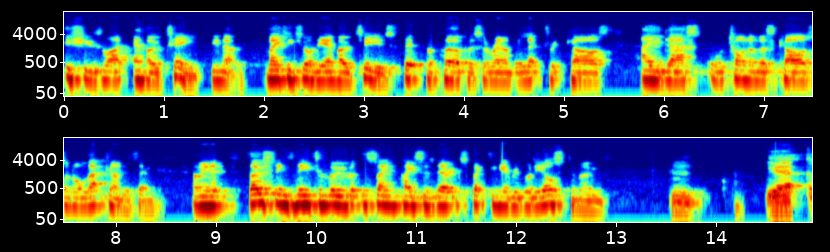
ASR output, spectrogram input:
issues like MOT. You know, making sure the MOT is fit for purpose around electric cars, ADAS, autonomous cars, and all that kind of thing. I mean, those things need to move at the same pace as they're expecting everybody else to move. Mm. Yeah. yeah.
